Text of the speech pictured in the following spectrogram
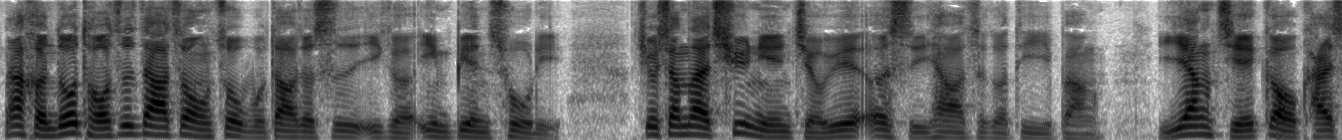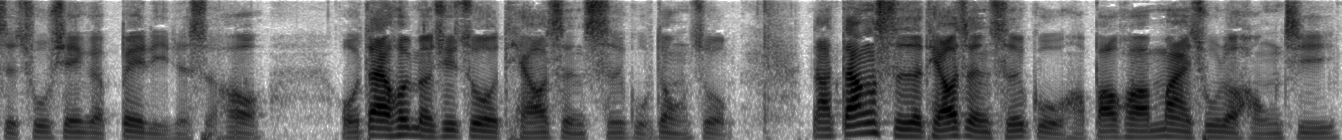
那很多投资大众做不到，就是一个应变处理，就像在去年九月二十一号这个地方一样，结构开始出现一个背离的时候。我带会员去做调整持股动作，那当时的调整持股哈，包括卖出了宏基。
